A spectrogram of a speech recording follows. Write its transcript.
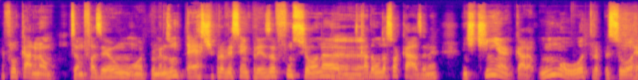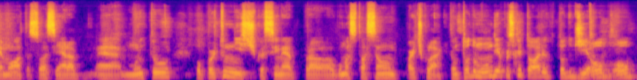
Ele falou, cara, não, precisamos fazer um, um pelo menos um teste para ver se a empresa funciona Uhum. cada um da sua casa, né? A gente tinha, cara, uma ou outra pessoa remota só, assim, era é, muito oportunístico, assim, né, para alguma situação particular. Então todo mundo ia para o escritório todo dia, Todo ou, dia. ou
